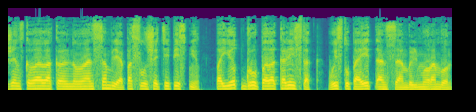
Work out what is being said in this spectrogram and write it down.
Женского вокального ансамбля «Послушайте песню» поет группа вокалисток, выступает ансамбль «Мурамбон».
